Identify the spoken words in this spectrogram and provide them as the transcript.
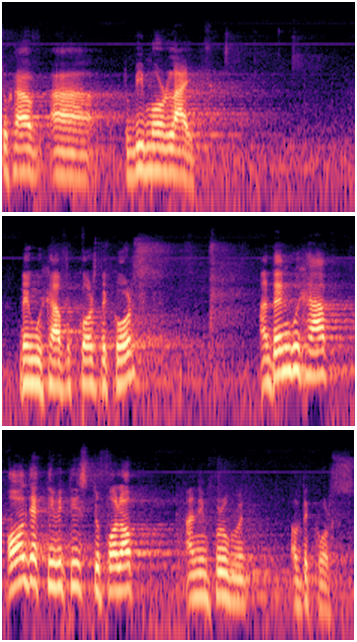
to have uh, to be more light. Then we have, of course, the course, and then we have all the activities to follow up an improvement of the course.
